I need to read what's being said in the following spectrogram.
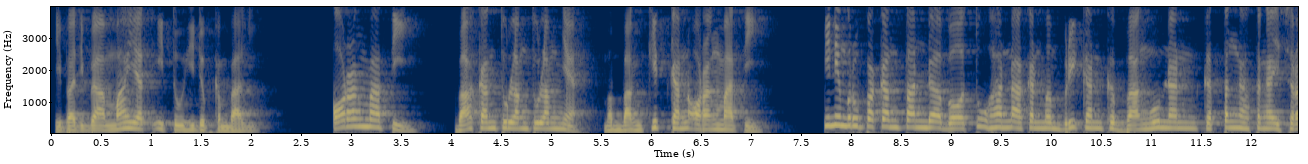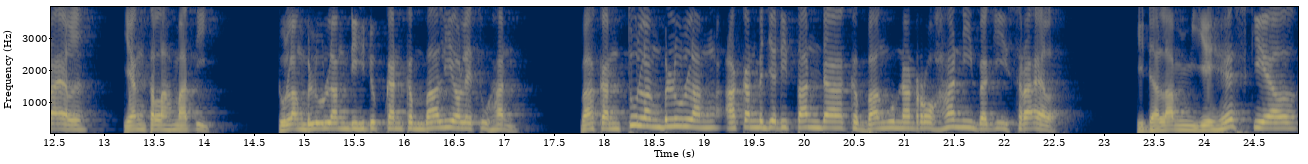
tiba-tiba mayat itu hidup kembali. Orang mati, bahkan tulang-tulangnya, membangkitkan orang mati. Ini merupakan tanda bahwa Tuhan akan memberikan kebangunan ke tengah-tengah Israel yang telah mati Tulang belulang dihidupkan kembali oleh Tuhan. Bahkan tulang belulang akan menjadi tanda kebangunan rohani bagi Israel. Di dalam Yehezkiel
